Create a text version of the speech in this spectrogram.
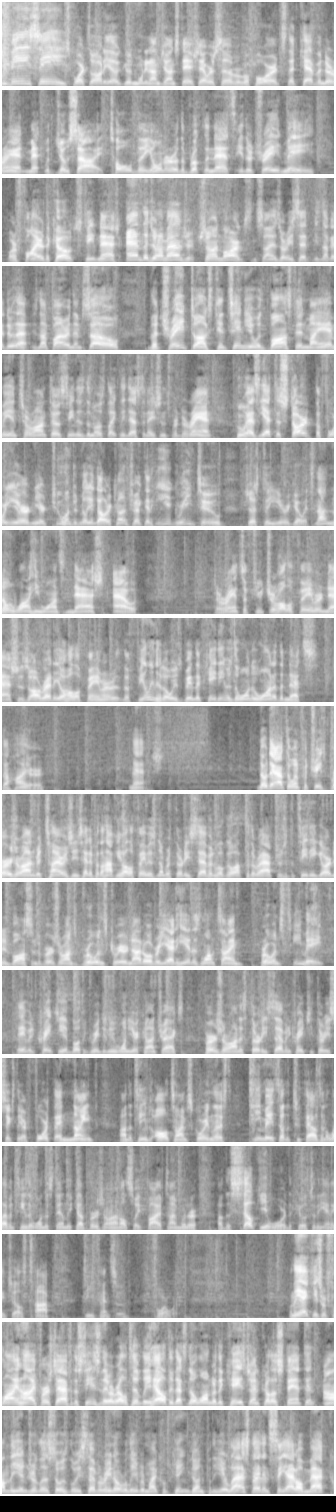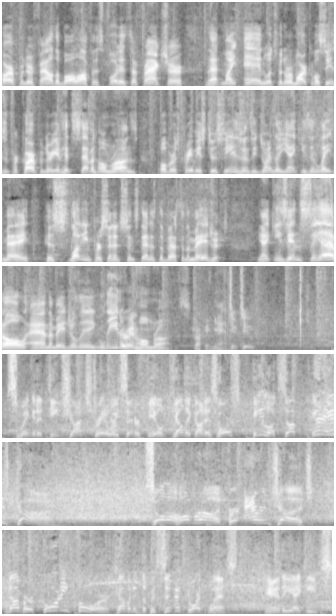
NBC Sports Audio. Good morning. I'm John Stashower. Several reports that Kevin Durant met with Joe Tsai, told the owner of the Brooklyn Nets either trade me or fire the coach, Steve Nash, and the general manager, Sean Marks. And Tsai has already said he's not going to do that. He's not firing them. So the trade talks continue with Boston, Miami, and Toronto seen as the most likely destinations for Durant, who has yet to start the four year, near $200 million contract that he agreed to just a year ago. It's not known why he wants Nash out. Durant's a future Hall of Famer. Nash is already a Hall of Famer. The feeling had always been that KD was the one who wanted the Nets to hire Nash. No doubt that when Patrice Bergeron retires, he's headed for the Hockey Hall of Fame. His number 37 will go up to the rafters at the TD Garden in Boston. But Bergeron's Bruins career not over yet. He and his longtime Bruins teammate David Krejci have both agreed to new one-year contracts. Bergeron is 37, Krejci 36. They are fourth and ninth on the team's all-time scoring list. Teammates on the 2011 team that won the Stanley Cup. Bergeron also a five-time winner of the Selke Award that goes to the NHL's top defensive forward. When the Yankees were flying high first half of the season, they were relatively healthy. That's no longer the case. Giancarlo Stanton on the injured list. So is Luis Severino. Reliever Michael King done for the year. Last night in Seattle, Matt Carpenter fouled the ball off his foot. It's a fracture. That might end what's been a remarkable season for Carpenter. He had hit seven home runs over his previous two seasons. He joined the Yankees in late May. His slugging percentage since then is the best in the majors. Yankees in Seattle, and the major league leader in home runs struck again. 2 2. Swing and a deep shot straightaway center field. Kelenic on his horse. He looks up. It is gone. Solo home run for Aaron Judge, number 44, coming in the Pacific Northwest. And the Yankees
